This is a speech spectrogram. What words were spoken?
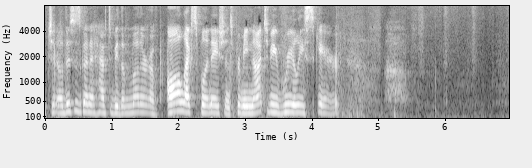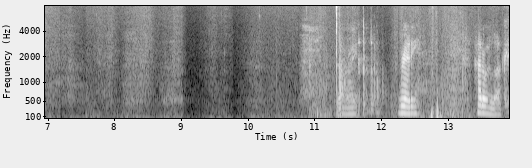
But you know, this is going to have to be the mother of all explanations for me not to be really scared. All right, ready. How do I look?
